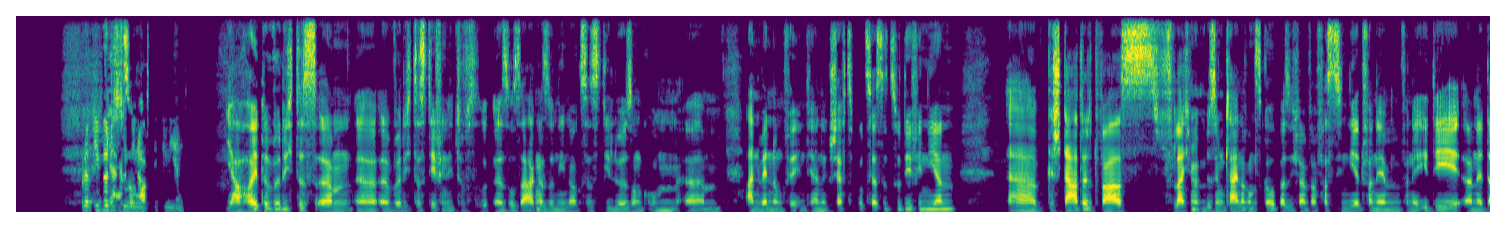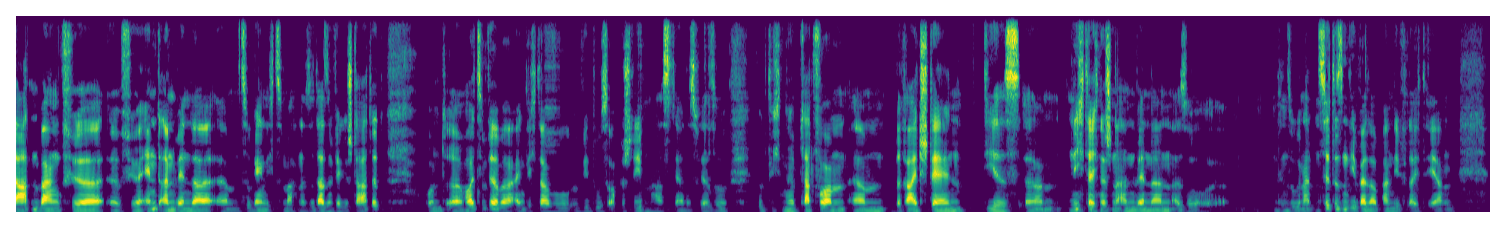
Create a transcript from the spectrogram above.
Oder wie würdest ja, du also, Ninox definieren? Ja, heute würde ich das, ähm, äh, äh, würde ich das definitiv so, äh, so sagen. Also Ninox ist die Lösung, um ähm, Anwendungen für interne Geschäftsprozesse zu definieren. Äh, gestartet war es vielleicht mit ein bisschen kleinerem Scope. Also ich war einfach fasziniert von, dem, von der Idee, eine Datenbank für, äh, für Endanwender ähm, zugänglich zu machen. Also da sind wir gestartet. Und äh, heute sind wir aber eigentlich da, wo, wie du es auch beschrieben hast, ja, dass wir so wirklich eine Plattform ähm, bereitstellen, die es ähm, nicht technischen Anwendern, also äh, den sogenannten Citizen Developern, die vielleicht eher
